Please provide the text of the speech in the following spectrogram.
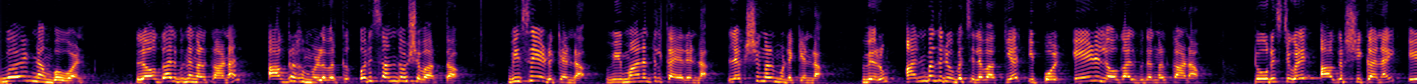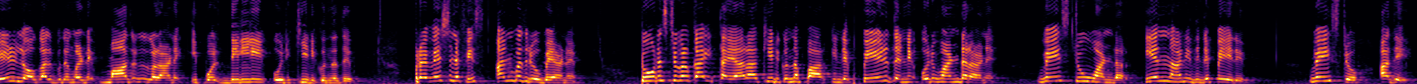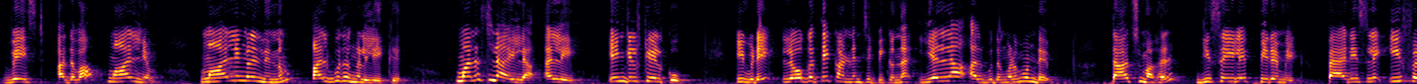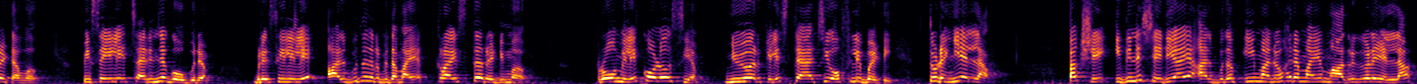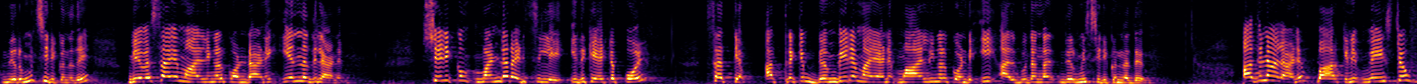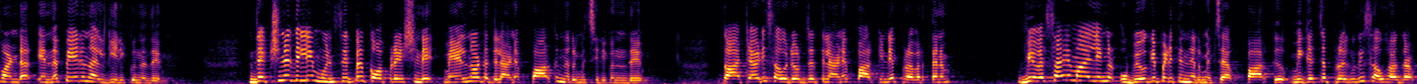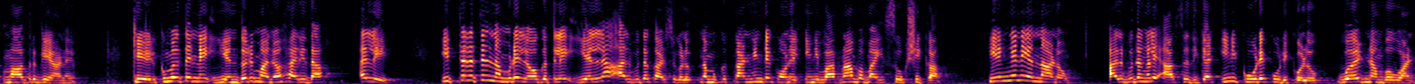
World number one ലോകാത്ഭുതങ്ങൾ കാണാൻ ആഗ്രഹമുള്ളവർക്ക് ഒരു സന്തോഷ വാർത്ത. വിസ എടുക്കേണ്ട വിമാനത്തിൽ കയറേണ്ട ലക്ഷങ്ങൾ മുടക്കേണ്ട വെറും അൻപത് രൂപ ചിലവാക്കിയാൽ ഇപ്പോൾ ഏഴ് ലോകാത്ഭുതങ്ങൾ കാണാം. ടൂറിസ്റ്റുകളെ ആകർഷിക്കാനായി ഏഴ് ലോകാത്ഭുതങ്ങളുടെ മാതൃകകളാണ് ഇപ്പോൾ ദില്ലിയിൽ ഒരുക്കിയിരിക്കുന്നത്. പ്രവേശന ഫീസ് അൻപത് രൂപയാണ്. ടൂറിസ്റ്റുകൾക്കായി തയ്യാറാക്കിയിരിക്കുന്ന പാർക്കിന്റെ പേര് തന്നെ ഒരു വണ്ടറാണ് വേസ്റ്റ് ടു വണ്ടർ എന്നാണ് ഇതിന്റെ പേര്. വേസ്റ്റോ? അതെ വേസ്റ്റ് അഥവാ മാലിന്യം. മാലിന്യങ്ങളിൽ നിന്നും അത്ഭുതങ്ങളിലേക്ക്. മനസ്സിലായില്ല അല്ലേ? എങ്കിൽ കേൾക്കൂ. ഇവിടെ ലോകത്തെ കണ്ണഞ്ചിപ്പിക്കുന്ന എല്ലാ അത്ഭുതങ്ങളും ഉണ്ട്. താജ്മഹൽ ഗിസയിലെ പിരമിഡ് പാരീസിലെ ഈഫൽ ടവർ പിസയിലെ ചരിഞ്ഞ ഗോപുരം ബ്രസീലിലെ അത്ഭുത നിർമ്മിതമായ ക്രൈസ്ത റെഡിമർ റോമിലെ കൊളോസിയം ന്യൂയോർക്കിലെ സ്റ്റാച്യു ഓഫ് ലിബർട്ടി തുടങ്ങിയെല്ലാം. പക്ഷേ ഇതിന്റെ ശരിയായ അത്ഭുതം ഈ മനോഹരമായ മാതൃകകളെയെല്ലാം നിർമ്മിച്ചിരിക്കുന്നത് വ്യവസായ മാലിന്യങ്ങൾ കൊണ്ടാണ് എന്നതിലാണ്. ശരിക്കും വണ്ടർ അടിച്ചില്ലേ? ഇത് കേട്ടപ്പോൾ സത്യം അത്രയ്ക്കും ഗംഭീരമായാണ് മാലിന്യങ്ങൾ കൊണ്ട് ഈ അത്ഭുതങ്ങൾ നിർമ്മിച്ചിരിക്കുന്നത്. അതിനാലാണ് പാർക്കിന് വേസ്റ്റ് ഓഫ് വണ്ടർ എന്ന പേര് നൽകിയിരിക്കുന്നത്. ദക്ഷിണ ദില്ലി മുനിസിപ്പൽ കോർപ്പറേഷന്റെ മേൽനോട്ടത്തിലാണ് പാർക്ക് നിർമ്മിച്ചിരിക്കുന്നത്. കാറ്റാടി സൗരോർജത്തിലാണ് പാർക്കിന്റെ പ്രവർത്തനം വ്യവസായ മാലിന്യങ്ങൾ ഉപയോഗപ്പെടുത്തി നിർമ്മിച്ച പാർക്ക് മികച്ച പ്രകൃതി സൗഹാർദ്ദ മാതൃകയാണ്. കേൾക്കുമ്പോൾ തന്നെ എന്തൊരു മനോഹാരിത അല്ലേ? ഇത്തരത്തിൽ നമ്മുടെ ലോകത്തിലെ എല്ലാ അത്ഭുത കാഴ്ചകളും നമുക്ക് കണ്ണിന്റെ കോണിൽ ഇനി വർണാഭമായി സൂക്ഷിക്കാം. എങ്ങനെയെന്നാണോ അത്ഭുതങ്ങളെ ആസ്വദിക്കാൻ ഇനി കൂടെ കൂടിക്കോളൂ വേർഡ് നമ്പർ വൺ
